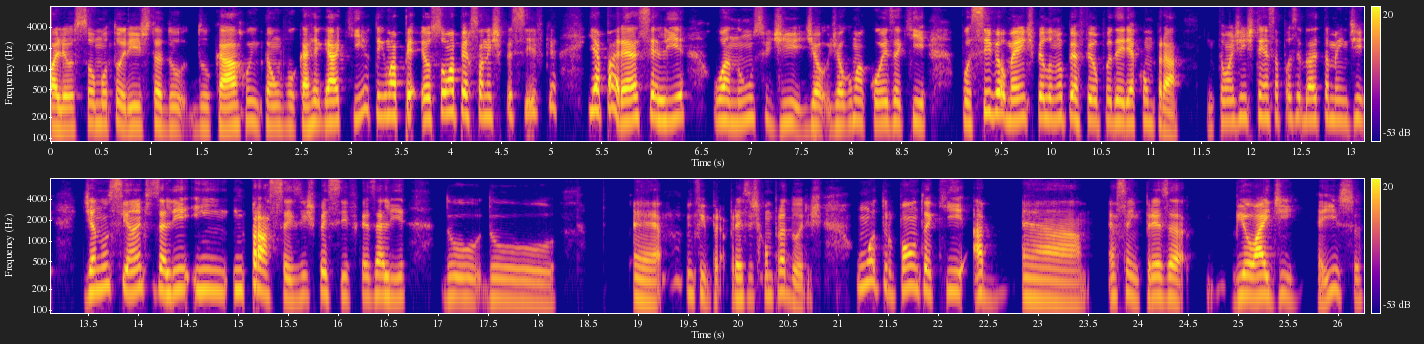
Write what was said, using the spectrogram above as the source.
olha, eu sou motorista do, do carro, então vou carregar aqui, eu tenho uma eu sou uma pessoa específica e aparece ali o anúncio de, de, de alguma coisa que possivelmente pelo meu perfil eu poderia comprar. Então a gente tem essa possibilidade também de, de anunciantes ali em, em praças específicas ali do, do é, enfim, para esses compradores. Um outro ponto é que a, a, essa empresa BioID, é isso?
